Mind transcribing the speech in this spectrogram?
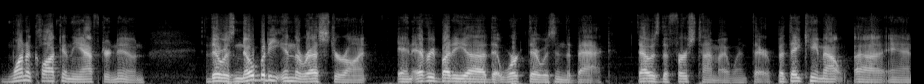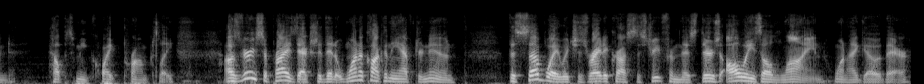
1 o'clock in the afternoon. There was nobody in the restaurant, and everybody uh, that worked there was in the back. That was the first time I went there. But they came out uh, and helped me quite promptly. I was very surprised, actually, that at 1 o'clock in the afternoon, the subway, which is right across the street from this, there's always a line when I go there.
